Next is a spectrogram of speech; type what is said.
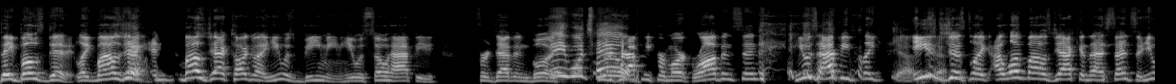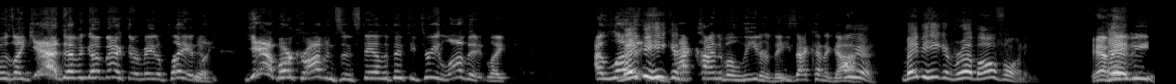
They both did it. Like Myles Jack Yeah. and Myles Jack talked about. It. He was beaming. He was so happy for Devin Bush. he wants He was happy for Mark Robinson. He was happy. Like Yeah, he's yeah. just like I love Myles Jack in that sense that he was like, yeah, Devin got back there, and made a play, and Yeah. like, yeah, Mark Robinson stay on the fifty three. Love it. Like I love Maybe that he he's that kind of a leader. That he's that kind of oh, guy. Oh yeah, maybe he can rub off on him. yeah, And- maybe.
